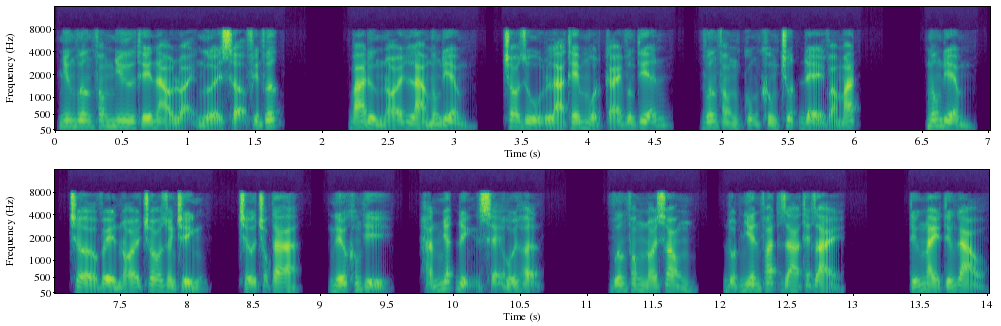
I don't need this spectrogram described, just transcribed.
Nhưng vương phong như thế nào loại người sợ phiền phức? Ba đừng nói là mông điểm, cho dù là thêm một cái vương tiễn, vương phong cũng không chút để vào mắt. Mông điểm, trở về nói cho doanh chính, chớ cho ta, nếu không thì hắn nhất định sẽ hối hận vương phong nói xong, đột nhiên phát ra thét giải tiếng này tiếng gạo,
